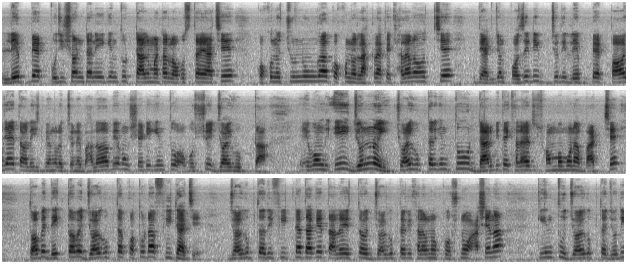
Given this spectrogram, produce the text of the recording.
লেফট ব্যাক পজিশনটা নিয়ে কিন্তু টালমাটাল অবস্থায় আছে। কখনো চুন্নুঙ্গা, কখনো লাকড়াকে খেলানো হচ্ছে। কিন্তু একজন পজিটিভ যদি লেফট ব্যাক পাওয়া যায়, তাহলে ইস্ট বেঙ্গলের জন্য ভালো হবে এবং সেটি কিন্তু অবশ্যই জয়গুপ্তা। এবং এই জন্যই জয়গুপ্তার কিন্তু ডার্বিতে খেলার সম্ভাবনা বাড়ছে। তবে দেখতে হবে জয়গুপ্তা কতটা ফিট আছে। জয়গুপ্তা যদি ফিট না থাকে, তাহলে তো জয়গুপ্তাকে খেলানোর প্রশ্ন আসে না। কিন্তু জয়গুপ্তা যদি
